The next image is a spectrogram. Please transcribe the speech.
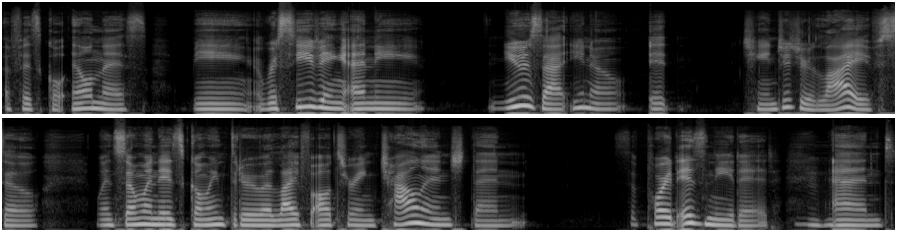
a physical illness being receiving any news that you know it changes your life. So when someone is going through a life altering challenge then support is needed. And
